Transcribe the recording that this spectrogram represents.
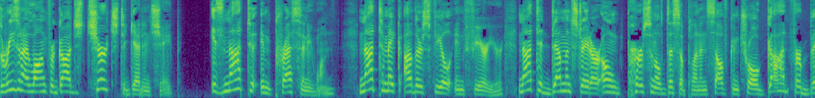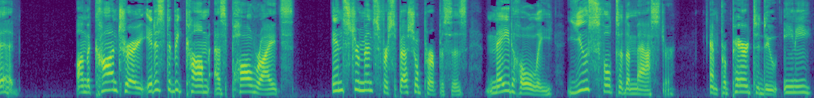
the reason I long for God's church to get in shape, is not to impress anyone not to make others feel inferior, not to demonstrate our own personal discipline and self control. God forbid. On the contrary, it is to become, as Paul writes, instruments for special purposes, made holy, useful to the master, and prepared to do any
